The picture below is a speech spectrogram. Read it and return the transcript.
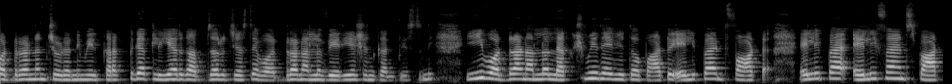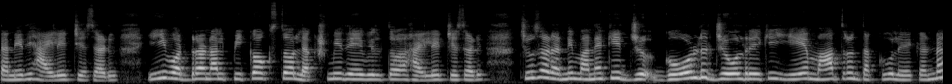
వడ్రాణం చూడండి మీరు కరెక్ట్గా క్లియర్గా అబ్జర్వ్ చేస్తే వడ్రాణంలో వేరియేషన్ కనిపిస్తుంది. ఈ వడ్రాణంలో లక్ష్మీదేవితో పాటు ఎలిఫెంట్ ఫాట్ ఎలిఫా ఎలిఫెంట్ స్పాట్ అనేది హైలైట్ చేశాడు. ఈ వడ్రాణాలు పికాక్స్తో పీకాక్స్తో లక్ష్మీదేవిలతో హైలైట్ చేశాడు. చూసాడండి మనకి జో గోల్డ్ జ్యువెలరీకి ఏ మాత్రం తక్కువ లేకుండా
